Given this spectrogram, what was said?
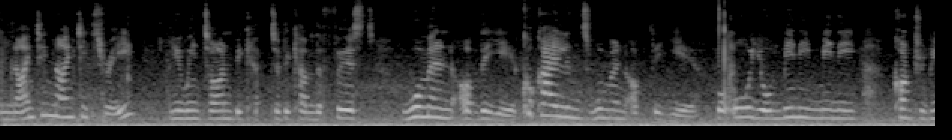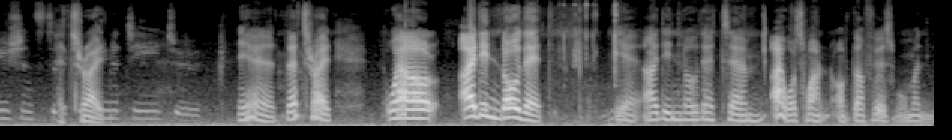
in 1993, you went on beca- to become the first Woman of the Year, Cook Islands Woman of the Year, for all your many, many contributions to That's the right. to Yeah, that's right. Well, I didn't know that. Yeah, I didn't know that. Um, I was one of the first women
